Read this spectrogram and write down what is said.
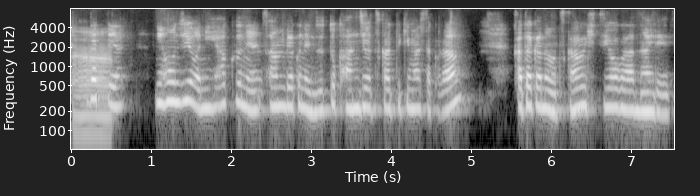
だって日本人は200年、300年ずっと漢字を使ってきましたから、カタカナを使う必要がないです。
